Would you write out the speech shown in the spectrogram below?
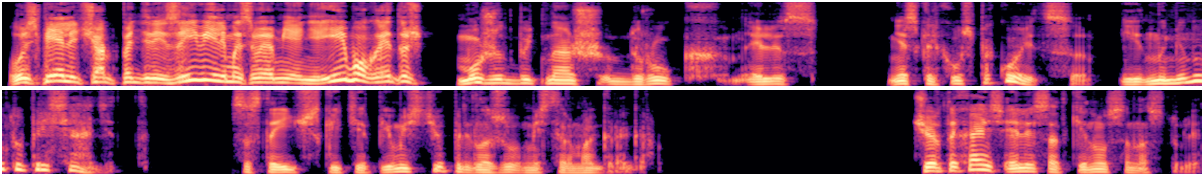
— Успели, черт подери, заявили мы свое мнение. Ей-богу, это ж... Может быть, наш друг Элис несколько успокоится и на минуту присядет. Со стоической терпимостью предложил мистер МакГрегор. Чертыхаясь, Элис откинулся на стуле.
